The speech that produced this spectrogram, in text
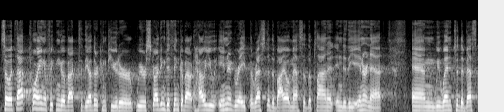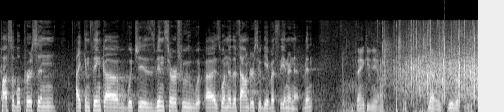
So at that point, if we can go back to the other computer, we were starting to think about how you integrate the rest of the biomass of the planet into the internet. And we went to the best possible person I can think of, which is Vint Cerf, who uh, is one of the founders who gave us the internet. Vint? Thank you, Neil. That was beautiful.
